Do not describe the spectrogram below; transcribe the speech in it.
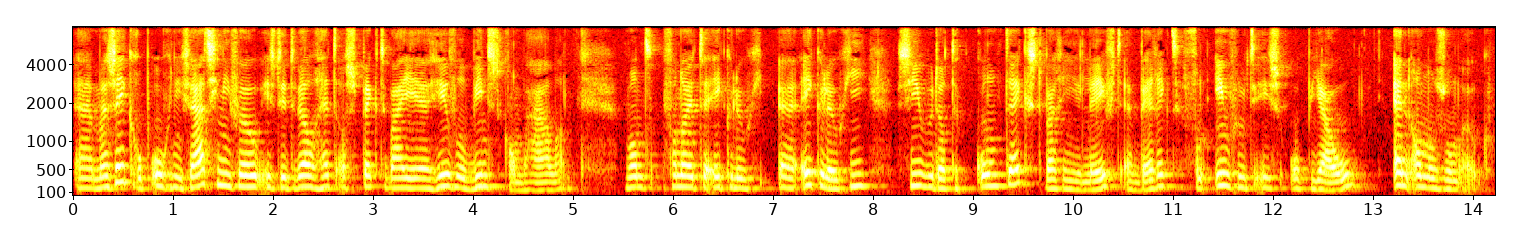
Uh, maar zeker op organisatieniveau is dit wel het aspect waar je heel veel winst kan behalen. Want vanuit de ecologie, uh, ecologie zien we dat de context waarin je leeft en werkt van invloed is op jou en andersom ook.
